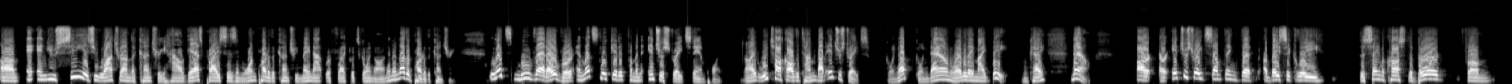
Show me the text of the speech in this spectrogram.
um, and, and, you see as you watch around the country how gas prices in one part of the country may not reflect what's going on in another part of the country. Let's move that over and let's look at it from an interest rate standpoint. All right, we talk all the time about interest rates going up, going down, wherever they might be. Okay. Now, are are interest rates something that are basically the same across the board from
